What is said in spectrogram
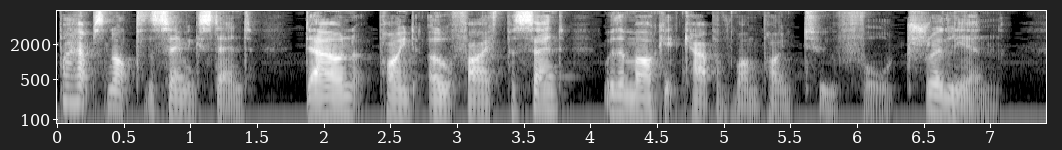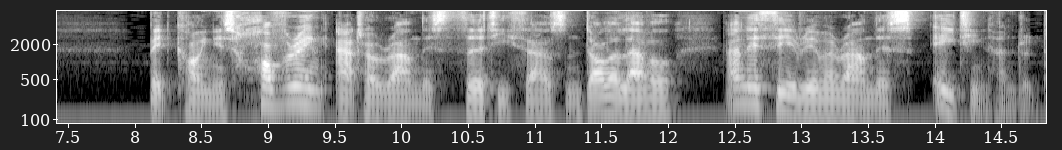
perhaps not to the same extent, down 0.05% with a market cap of 1.24 trillion. Bitcoin is hovering at around this $30,000 level and Ethereum around this $1,800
